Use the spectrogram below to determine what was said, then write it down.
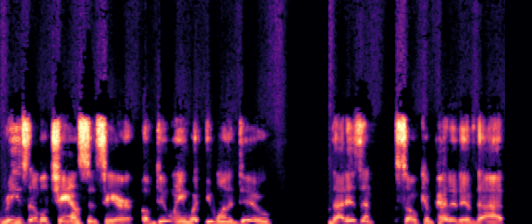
reasonable chances here of doing what you want to do that isn't so competitive that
